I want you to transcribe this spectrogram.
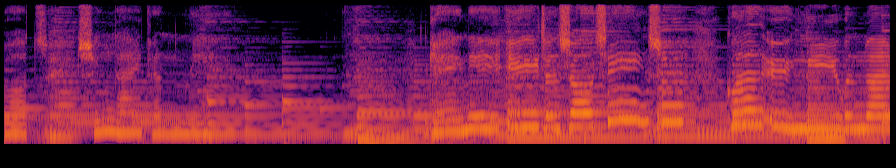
我最亲爱的你。给你一整首情诗，关于你温暖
